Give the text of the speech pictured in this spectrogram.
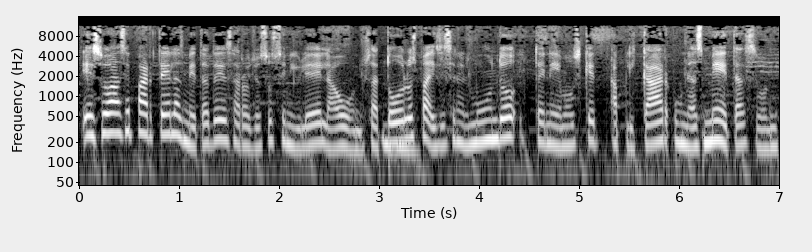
Eso hace parte de las metas de desarrollo sostenible de la ONU. O sea, todos los países en el mundo tenemos que aplicar unas metas, son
